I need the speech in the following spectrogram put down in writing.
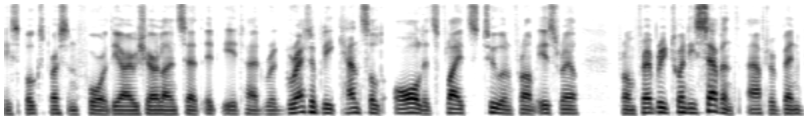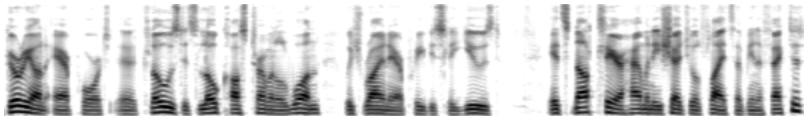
A spokesperson for the Irish airline said that it had regrettably cancelled all its flights to and from Israel from February 27th after Ben Gurion Airport uh, closed its low cost Terminal 1, which Ryanair previously used. It's not clear how many scheduled flights have been affected,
